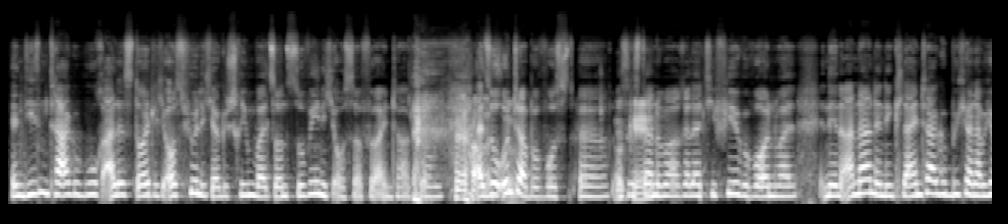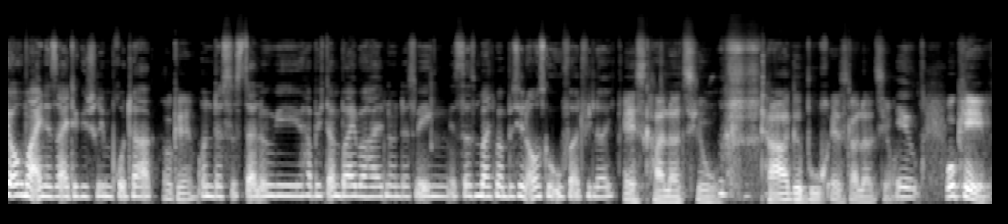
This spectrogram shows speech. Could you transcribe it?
in diesem Tagebuch alles deutlich ausführlicher geschrieben, weil es sonst so wenig aussah für einen Tag, glaube ich. Also so. unterbewusst äh, ist Okay. es dann immer relativ viel geworden, weil in den anderen, in den kleinen Tagebüchern habe ich auch immer eine Seite geschrieben pro Tag. Okay. Und das ist dann irgendwie, habe ich dann beibehalten und deswegen ist das manchmal ein bisschen ausgeufert vielleicht. Eskalation. Tagebuch-Eskalation. Okay,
